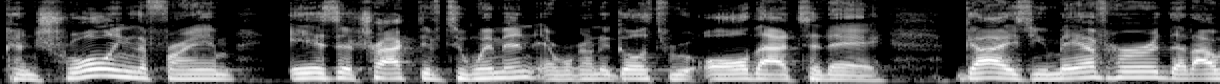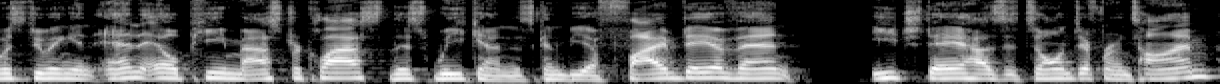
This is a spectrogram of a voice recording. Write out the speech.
controlling the frame, is attractive to women. And we're gonna go through all that today. Guys, you may have heard that I was doing an NLP masterclass this weekend. It's gonna be a five day event. Each day has its own different time.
